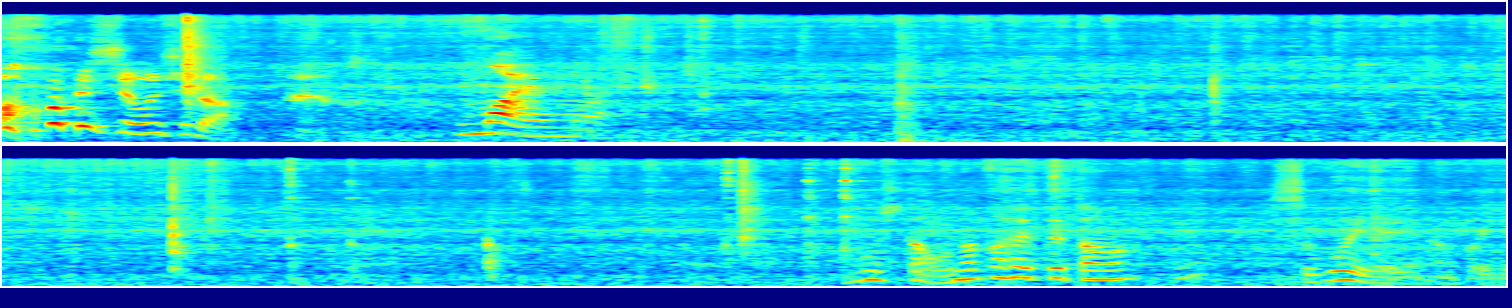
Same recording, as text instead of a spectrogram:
美味しい美味しいだ。うまいうまい。どうした？お腹減ってた？すごいねなんか勢い。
